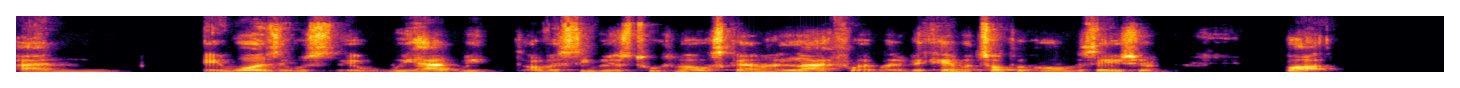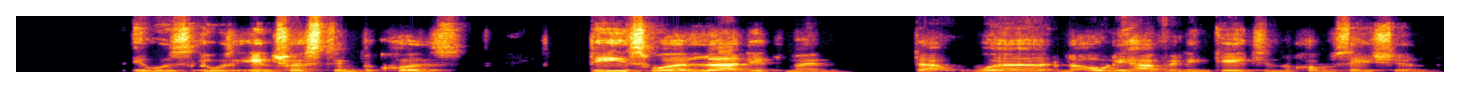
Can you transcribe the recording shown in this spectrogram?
and it was it was it, we had we obviously we just talking about what's going on in life, whatever. It became a topic of conversation, but it was it was interesting because these were learned men that were not only having engaged in the conversation,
